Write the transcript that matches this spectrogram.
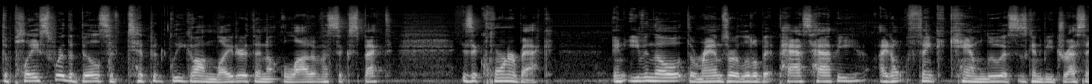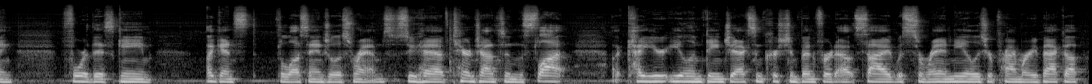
The place where the Bills have typically gone lighter than a lot of us expect is a cornerback. And even though the Rams are a little bit pass happy, I don't think Cam Lewis is going to be dressing for this game against the Los Angeles Rams. So you have Taron Johnson in the slot, uh, Elam, Dane Jackson, Christian Benford outside with Siran Neal as your primary backup.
